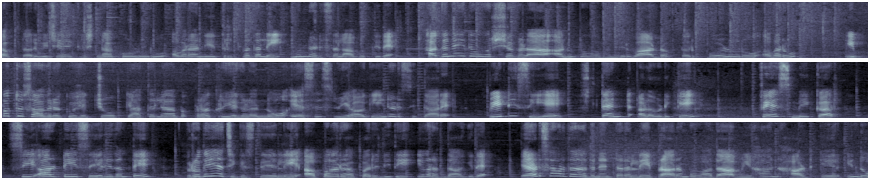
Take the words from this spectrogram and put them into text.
ಡಾಕ್ಟರ್ ವಿಜಯಕೃಷ್ಣ ಕೋಳೂರು ಅವರ ನೇತೃತ್ವದಲ್ಲಿ ಮುನ್ನಡೆಸಲಾಗುತ್ತಿದೆ. ಹದಿನೈದು ವರ್ಷಗಳ ಅನುಭವ ಹೊಂದಿರುವ ಡಾಕ್ಟರ್ ಕೋಳೂರು ಅವರು ಇಪ್ಪತ್ತು ಸಾವಿರಕ್ಕೂ ಹೆಚ್ಚು ಕ್ಯಾಥಲ್ಯಾಬ್ ಪ್ರಕ್ರಿಯೆಗಳನ್ನು ಯಶಸ್ವಿಯಾಗಿ ನಡೆಸಿದ್ದಾರೆ. ಪಿಟಿಸಿಎ ಸ್ಟೆಂಟ್ ಅಳವಡಿಕೆ, ಫೇಸ್ ಮೇಕರ್ ಸಿಆರ್ಟಿ ಸೇರಿದಂತೆ ಹೃದಯ ಚಿಕಿತ್ಸೆಯಲ್ಲಿ ಅಪಾರ ಪರಿಣಿತಿ ಇವರದ್ದಾಗಿದೆ. ಎರಡ್ ಸಾವಿರದ ಹದಿನೆಂಟರಲ್ಲಿ ಪ್ರಾರಂಭವಾದ ವಿಹಾನ್ ಹಾರ್ಟ್ ಕೇರ್ ಇಂದು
